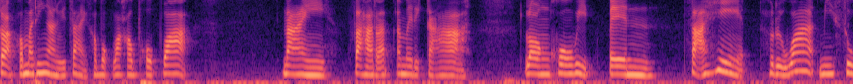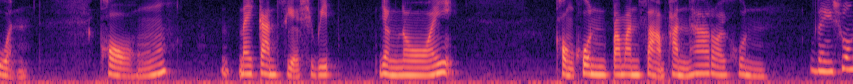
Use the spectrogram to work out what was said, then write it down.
กลับเข้ามาที่งานวิจัยเขาบอกว่าเขาพบว่าในสหรัฐอเมริกา ลองโควิดเป็นสาเหตุหรือว่ามีส่วนของในการเสียชีวิตอย่างน้อย ของคนประมาณ 3,500 คน ในช่วง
